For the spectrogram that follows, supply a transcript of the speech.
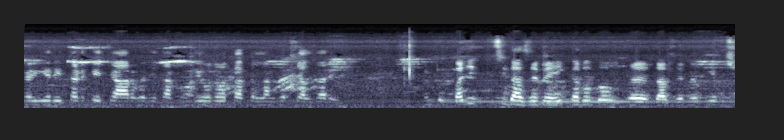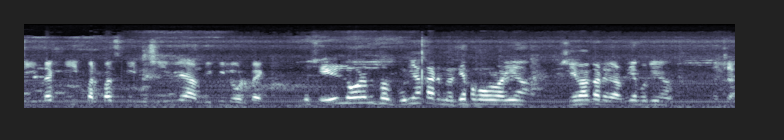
ਕਈ ਵਾਰੀ ਤੜਕੇ 4 ਵਜੇ ਤੱਕ ਆਉਂਦੀ ਉਦੋਂ ਤੱਕ ਲੰਗਰ ਚੱਲਦਾ ਰਹੇ ਭਾਜੀ ਤੁਸੀਂ ਦੱਸਦੇ ਪਏ ਸੀ ਕਦੋਂ ਤੋਂ ਅ, ਦੱਸਦੇ ਪਏ ਹੋ ਕਿ ਇਹ ਮਸ਼ੀਨ ਦਾ ਕੀ ਪਰਪਸ ਕੀ ਮਸ਼ੀਨ ਲਿਆਉਣ ਦੀ ਕੀ ਲੋੜ ਪੈ ਗਈ? ਮਸ਼ੀਨ ਲੋੜ ਵੀ ਬੁੜੀਆਂ ਘੱਟ ਮਿਲਦੀਆਂ ਪਕਾਉਣ ਵਾਲੀਆਂ। ਸੇਵਾ ਘੱਟ ਕਰਦੀਆਂ ਬੁੜੀਆਂ। ਅੱਛਾ।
